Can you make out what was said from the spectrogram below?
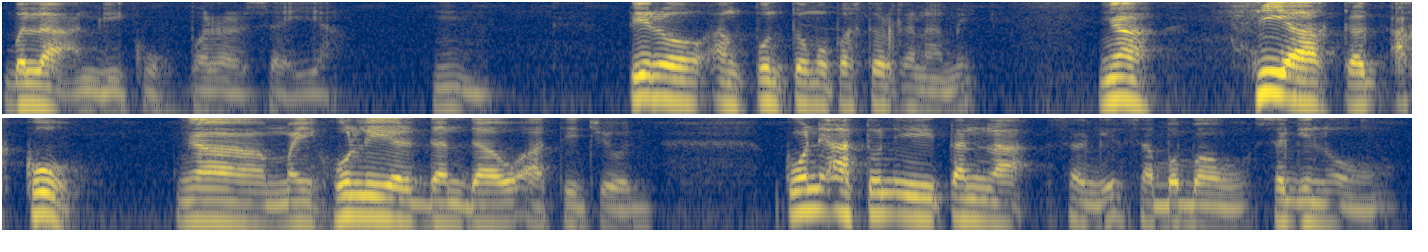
balaan gi ko para sa iya. Mm. Pero ang punto mo pastor kanami nga siya kag ako nga may holier than thou attitude kung aton itanla sa sa babaw sa Ginoo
